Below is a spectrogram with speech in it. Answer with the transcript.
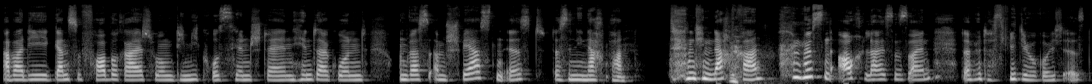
Aber die ganze Vorbereitung, die Mikros hinstellen, Hintergrund und was am schwersten ist, das sind die Nachbarn. Denn die Nachbarn müssen auch leise sein, damit das Video ruhig ist.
